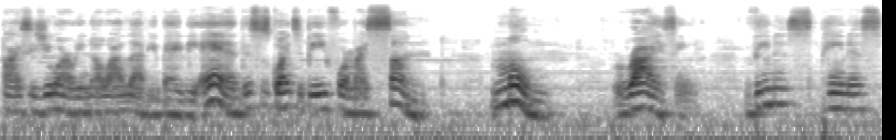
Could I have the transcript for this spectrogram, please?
Pisces, you already know I love you, baby. And this is going to be for my son moon, rising, Venus, penis,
